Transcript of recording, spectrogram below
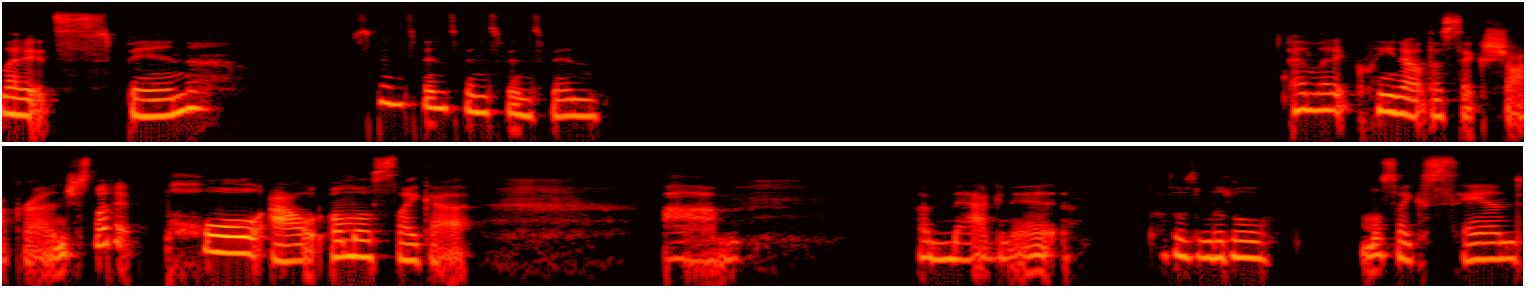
Let it spin, spin, spin, spin, spin, spin. And let it clean out the sixth chakra and just let it pull out almost like a um, a magnet, all those little, almost like sand,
